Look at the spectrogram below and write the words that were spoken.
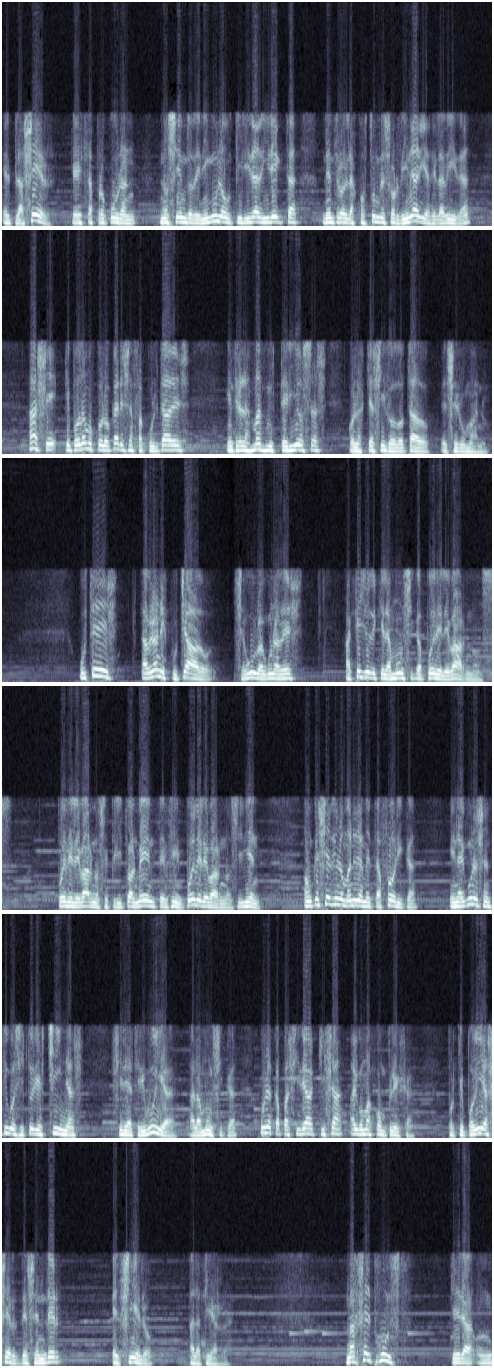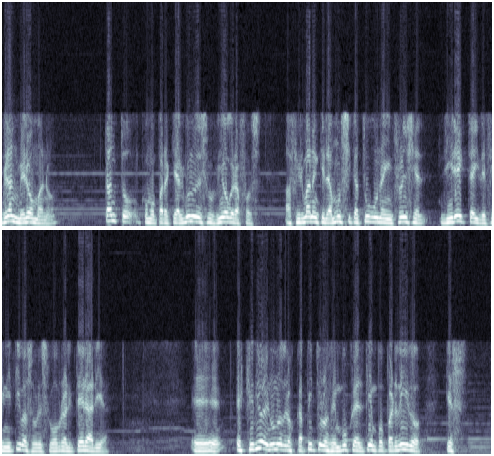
el placer que éstas procuran, no siendo de ninguna utilidad directa dentro de las costumbres ordinarias de la vida, hace que podamos colocar esas facultades entre las más misteriosas con las que ha sido dotado el ser humano. Ustedes habrán escuchado, seguro alguna vez, aquello de que la música puede elevarnos, puede elevarnos espiritualmente, en fin, puede elevarnos, y bien, aunque sea de una manera metafórica, en algunas antiguas historias chinas se le atribuía a la música una capacidad quizá algo más compleja, porque podía hacer descender el cielo a la tierra. Marcel Proust, que era un gran melómano, tanto como para que algunos de sus biógrafos afirmaran que la música tuvo una influencia directa y definitiva sobre su obra literaria, eh, escribió en uno de los capítulos de En Busca del Tiempo Perdido, que es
